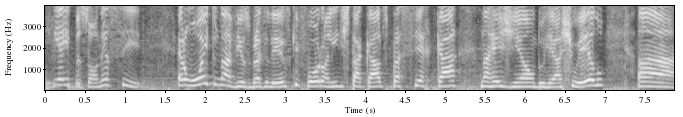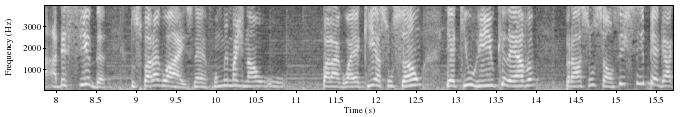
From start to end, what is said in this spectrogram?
E aí, pessoal, nesse. Eram oito navios brasileiros que foram ali destacados para cercar na região do Riachuelo a, a descida dos paraguaios, né? Vamos imaginar o, Paraguai aqui, Assunção, e aqui o rio que leva para Assunção. Se se pegar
